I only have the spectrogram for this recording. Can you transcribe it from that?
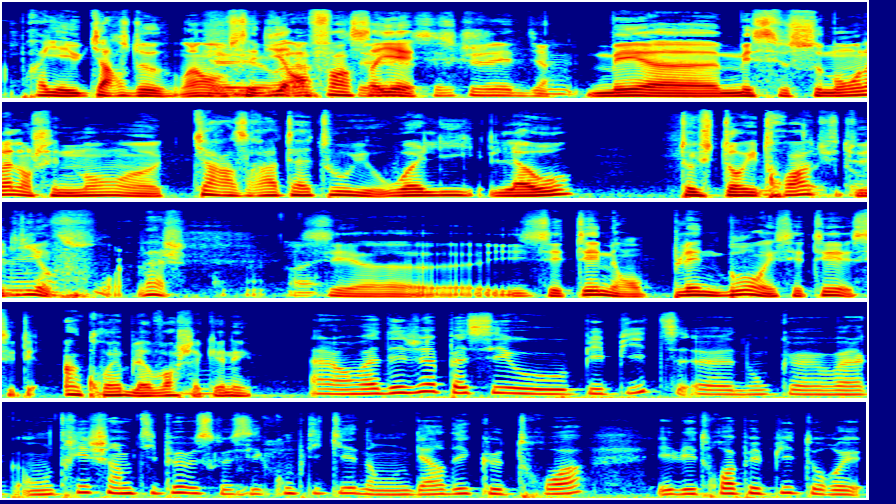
Après, il y a eu Cars 2. Voilà, on s'est dit, voilà, enfin, ça y est. C'est ce que j'allais te dire. Mais, euh, mais c'est ce moment-là, l'enchaînement euh, Cars, Ratatouille, Wally, là-haut, Toy Story 3, Toy tu te dis, 3. pff, oh la vache. Ouais. C'est, euh, C'était mais en pleine bourre et c'était c'était incroyable à voir chaque Mm. année. Alors on va déjà passer aux pépites. Euh, donc euh, voilà, on triche un petit peu parce que c'est compliqué d'en garder que trois. Et les trois pépites auraient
